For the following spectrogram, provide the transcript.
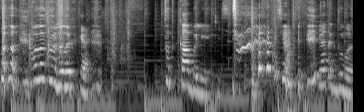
Воно, воно дуже легке. Тут кабелі якісь. Я, так думаю.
